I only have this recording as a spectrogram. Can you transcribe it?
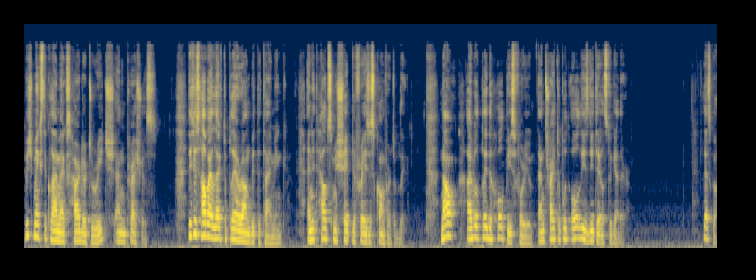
Which makes the climax harder to reach and precious. This is how I like to play around with the timing, and it helps me shape the phrases comfortably. Now I will play the whole piece for you and try to put all these details together. Let's go.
